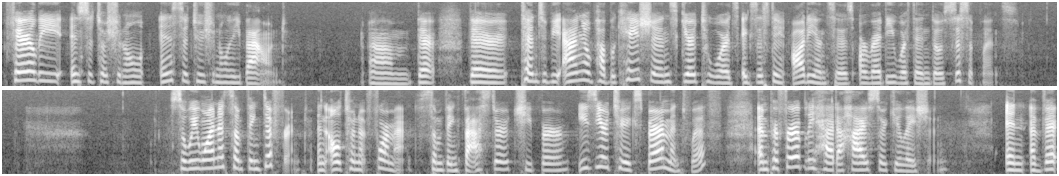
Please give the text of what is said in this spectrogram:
fairly institutional, institutionally bound. Um, there tend to be annual publications geared towards existing audiences already within those disciplines. So we wanted something different, an alternate format, something faster, cheaper, easier to experiment with, and preferably had a high circulation in a,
